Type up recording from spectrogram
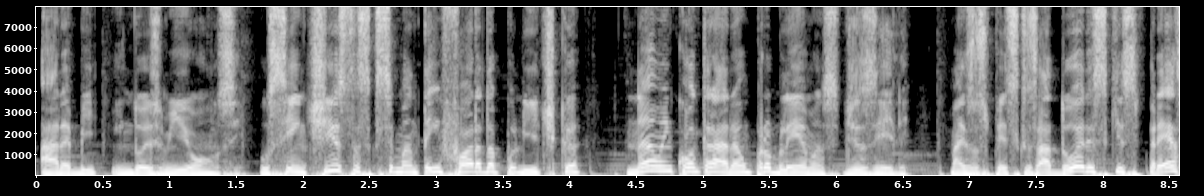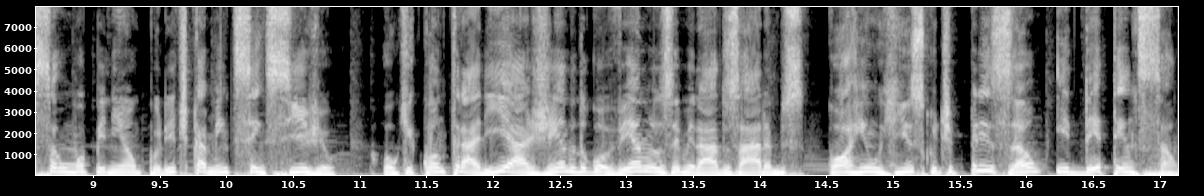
Árabe em 2011. Os cientistas que se mantêm fora da política não encontrarão problemas, diz ele, mas os pesquisadores que expressam uma opinião politicamente sensível ou que contraria a agenda do governo dos Emirados Árabes correm o risco de prisão e detenção.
